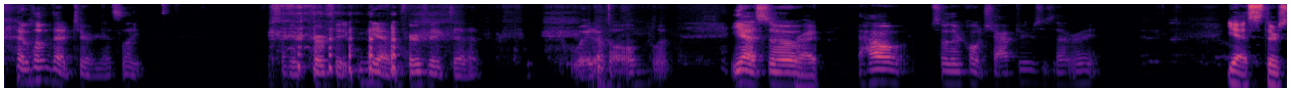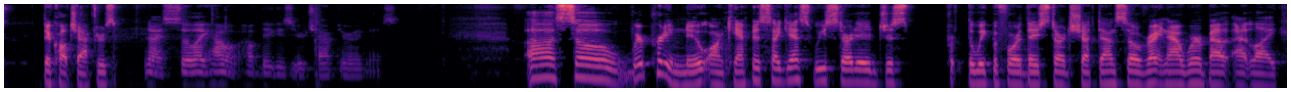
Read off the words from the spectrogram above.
I love that term. It's like, it's like a perfect, yeah, perfect uh, way to call them. But yeah, so right. how? So they're called chapters. Is that right? Yes, there's they're called chapters. Nice. So like, how how big is your chapter? I guess. Uh, so we're pretty new on campus, I guess. We started just pr- the week before they start shutdown. So right now we're about at like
